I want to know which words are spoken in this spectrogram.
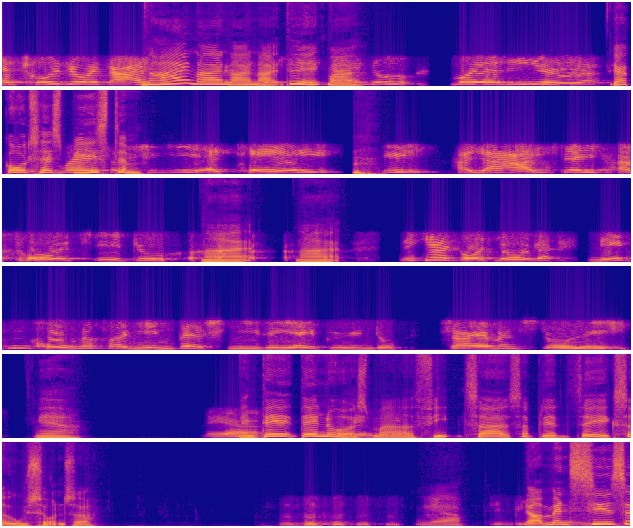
jeg troede, det var dig. Nej, nej, nej, nej. Det er ikke mig. Nej, nu må jeg lige høre. Jeg er god til at spise dem. sige, at kage, det har jeg aldrig haft råd til, du. Nej, nej. Det kan jeg godt love dig. 19 kroner for en hindbærsnitte her i byen, du. Så er man stået af. Ja. Ja. Men det, det er nu også meget fint. Så, så bliver det, det er ikke så usundt så. ja. Nå, men Sisse,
